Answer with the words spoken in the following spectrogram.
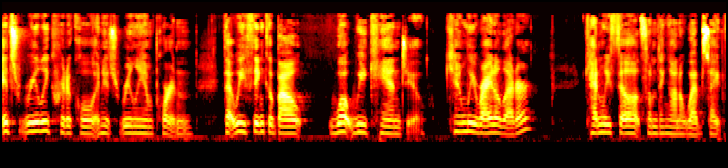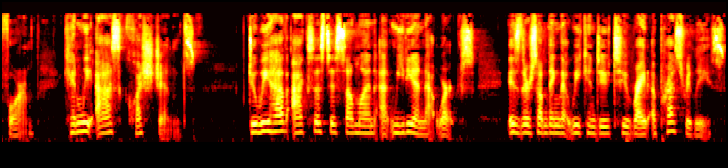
It's really critical and it's really important that we think about what we can do. Can we write a letter? Can we fill out something on a website form? Can we ask questions? Do we have access to someone at media networks? Is there something that we can do to write a press release?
